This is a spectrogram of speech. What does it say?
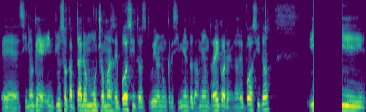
eh, sino que incluso captaron mucho más depósitos, tuvieron un crecimiento también récord en los depósitos. Y,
